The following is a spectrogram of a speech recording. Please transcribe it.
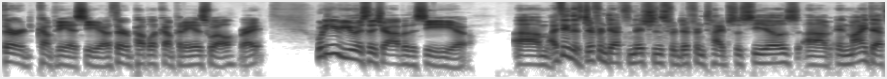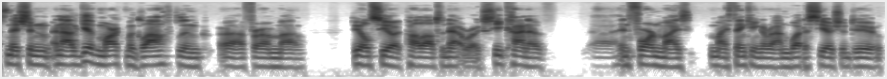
Third company as CEO, third public company as well, right? What do you view as the job of the CEO? Um, I think there's different definitions for different types of CEOs. Uh, in my definition, and I'll give Mark McLaughlin uh, from uh, the old CEO at Palo Alto Networks, he kind of uh, informed my my thinking around what a CEO should do.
